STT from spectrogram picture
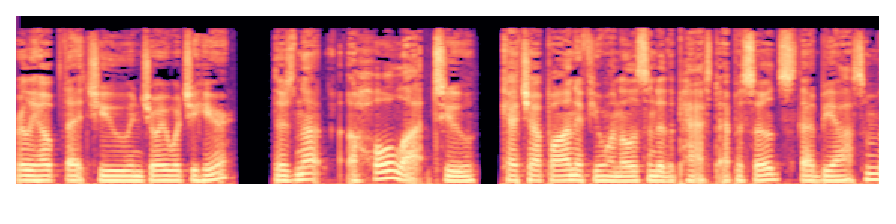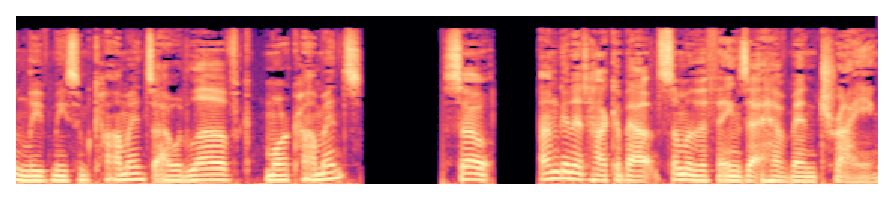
really hope that you enjoy what you hear. There's not a whole lot to catch up on if you want to listen to the past episodes. That'd be awesome. And leave me some comments. I would love more comments. So, I'm going to talk about some of the things that have been trying.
